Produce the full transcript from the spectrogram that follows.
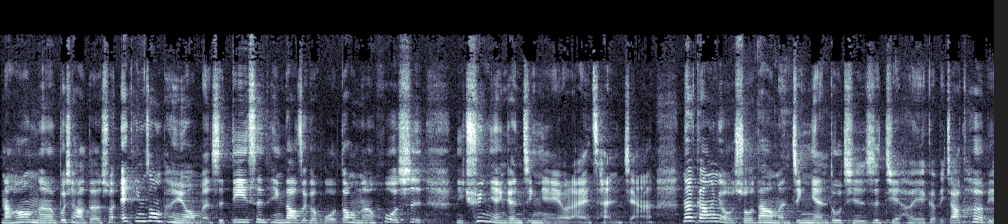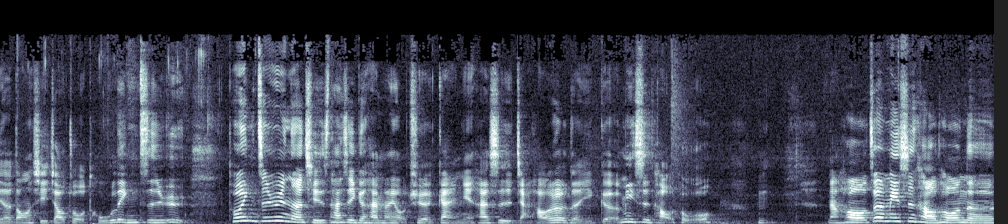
然后呢不晓得说，哎，听众朋友们是第一次听到这个活动呢，或是你去年跟今年也有来参加？那刚刚有说到我们今年度其实是结合一个比较特别的东西，叫做图灵之域。图灵之域呢，其实它是一个还蛮有趣的概念，它是假陶乐的一个密室逃脱。然后这个密室逃脱呢，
